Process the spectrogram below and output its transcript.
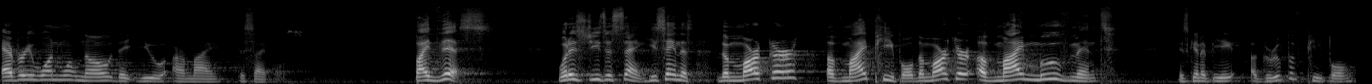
everyone will know that you are my disciples. By this, what is Jesus saying? He's saying this the marker of my people, the marker of my movement is going to be a group of people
